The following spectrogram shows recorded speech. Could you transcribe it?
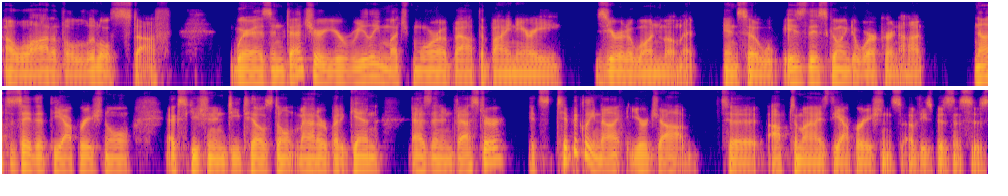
a lot of the little stuff. Whereas in venture, you're really much more about the binary zero to one moment. And so, is this going to work or not? Not to say that the operational execution and details don't matter, but again, as an investor, it's typically not your job to optimize the operations of these businesses.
